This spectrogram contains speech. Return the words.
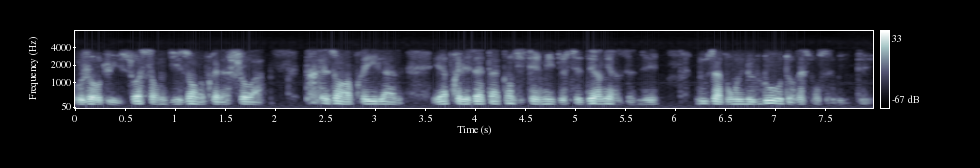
Aujourd'hui, 70 ans après la Shoah, 13 ans après Ilan et après les attaques antisémites de ces dernières années, nous avons une lourde responsabilité.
